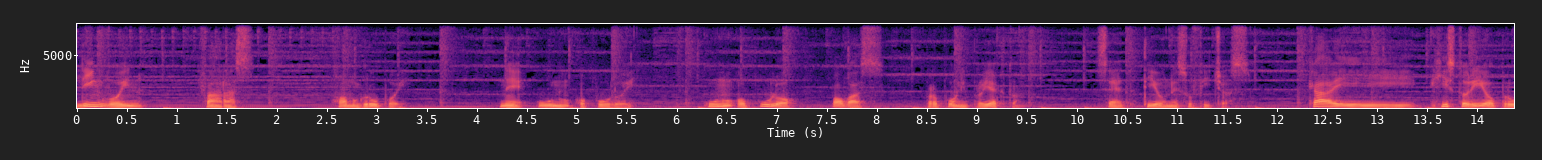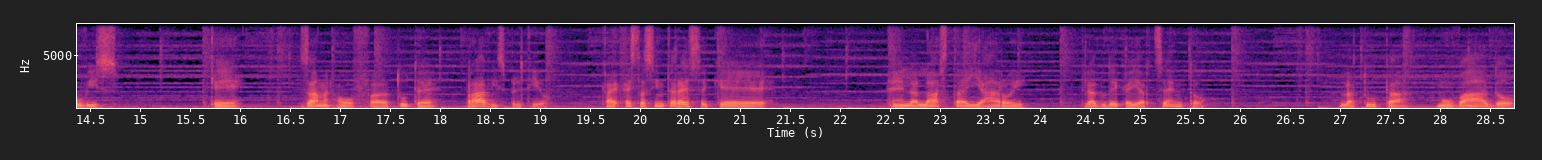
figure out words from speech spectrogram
lingvoin faras homgrupoj, ne unu opuloi. Unu opulo povas proponi proiecton, sed tio ne sufiĉas. Kaj historio pruvis che Zamenhof eh, tute pravis pri tio. Kaj estas interesse che en la lasta iaroi de la dudeca iarcento la tuta movado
